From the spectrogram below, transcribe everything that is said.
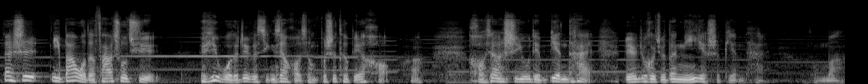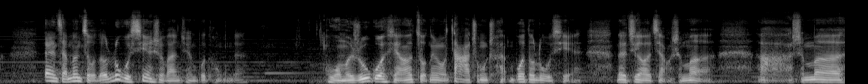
但是你把我的发出去。哎，我的这个形象好像不是特别好啊，好像是有点变态，别人就会觉得你也是变态，懂吗？但咱们走的路线是完全不同的。我们如果想要走那种大众传播的路线，那就要讲什么啊，什么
